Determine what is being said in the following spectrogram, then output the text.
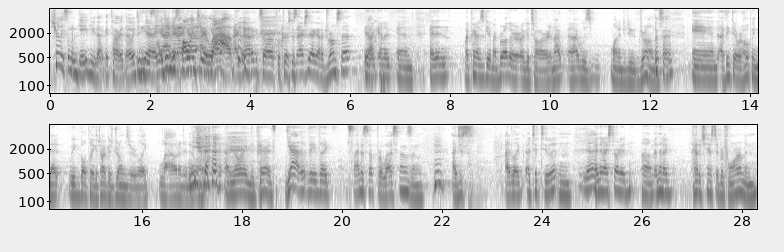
surely someone gave you that guitar though. It didn't just yeah. it I didn't mean, just I fall got- into your I got- lap. I got a guitar for Christmas. Actually, I got a drum set. Yeah. And I, and, a, and and then my parents gave my brother a guitar, and I and I was wanting to do drums. Okay. And I think they were hoping that we'd both play guitar because drums are like loud and annoying, annoying to parents. Yeah, they, they like signed us up for lessons, and I just I like I took to it, and Yeah. and then I started, um, and then I had a chance to perform, and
